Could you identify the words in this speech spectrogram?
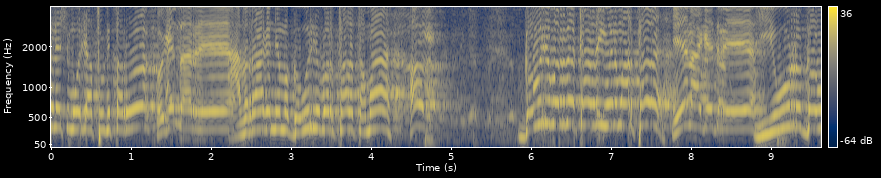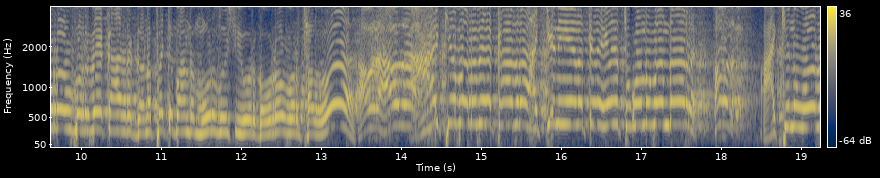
ಗಣೇಶ ಮೋರಿ ಆತ ಉಗಿತಾರು? ಹೋಗಿದ್ದಾರ್ರಿ ಅದ್ರಾಗ ನಿಮ್ಮ ಗೌರಿ ಬರ್ತಾಳ ತಮ್ಮ. ಗೌರಿ ಬರ್ಬೇಕಾದ್ರೆ ಏನ್ ಮಾಡ್ತಾಳ? ಏನಾಗೈತ್ರಿ? ಇವ್ರ ಗೌರವ ಬರ್ಬೇಕಾದ್ರೆ ಗಣಪತಿ ಬಂದ ಮೂರು ದಿವಸ ಇವ್ರ ಗೌರವ ಬರ್ತಾಳು? ಹೌದಾ ಹೌದ. ಆಕೆ ಬರ್ಬೇಕಾದ್ರ ಆಕೆನ ಏನಂತ ಹೇಳಿ ತಗೊಂಡು ಬಂದಾರ ಹೌದ್ ಆಕಿನ ಓದ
